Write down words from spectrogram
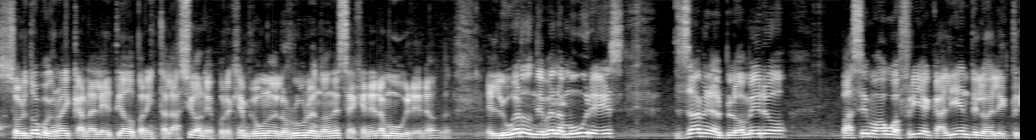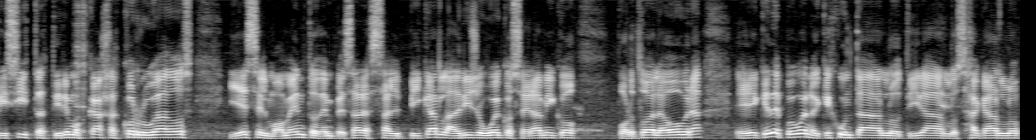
sobre todo porque no hay canaleteado para instalaciones. Por ejemplo, uno de los rubros en donde se genera mugre, ¿no? El lugar donde va la mugre es llamen al plomero, pasemos agua fría, caliente, los electricistas, tiremos cajas corrugados y es el momento de empezar a salpicar ladrillo hueco cerámico por toda la obra, eh, que después, bueno, hay que juntarlo, tirarlo, sacarlo.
